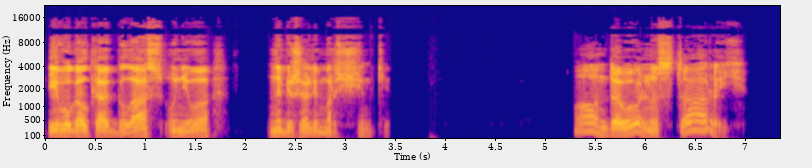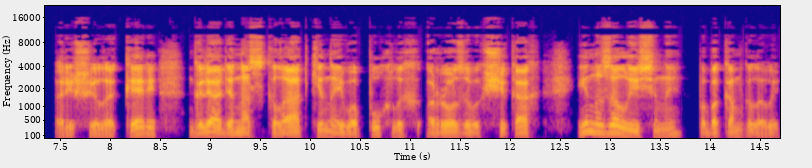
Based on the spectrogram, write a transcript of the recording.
и в уголках глаз у него набежали морщинки. — Он довольно старый, — решила Кэрри, глядя на складки на его пухлых розовых щеках и на залысины по бокам головы.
